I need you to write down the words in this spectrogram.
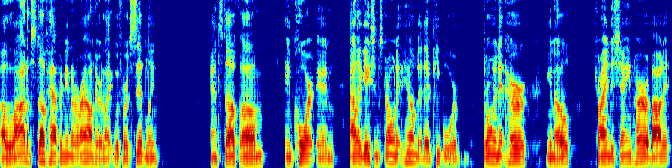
a lot of stuff happening around her, like with her sibling and stuff, um, in court and allegations thrown at him that, that people were throwing at her, you know, trying to shame her about it.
